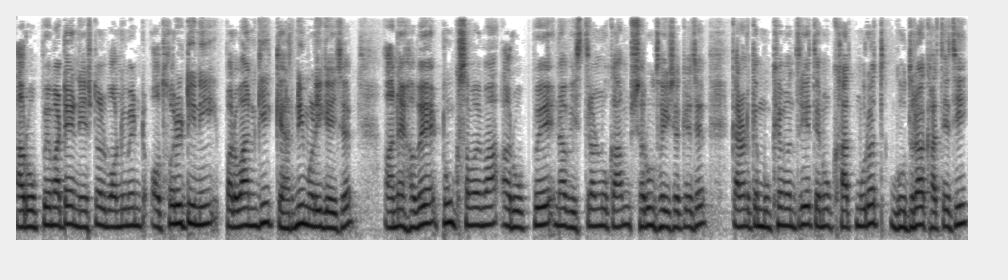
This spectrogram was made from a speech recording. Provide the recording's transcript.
આ રોપવે માટે નેશનલ મોન્યુમેન્ટ ઓથોરિટીની પરવાનગી ક્યારની મળી ગઈ છે? અને હવે ટૂંક સમયમાં આ રોપવેના વિસ્તરણનું કામ શરૂ થઈ શકે છે, કારણ કે મુખ્યમંત્રીએ તેનું ખાતમુહૂર્ત ગોધરા ખાતેથી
